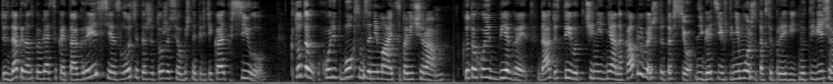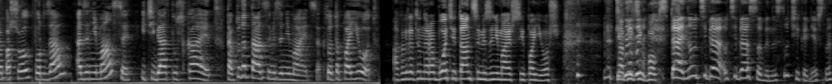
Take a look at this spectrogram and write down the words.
То есть, да, когда у нас появляется какая-то агрессия, злость, это же тоже все обычно перетекает в силу. Кто-то ходит боксом, занимается по вечерам, кто-то ходит, бегает, да, то есть ты вот в течение дня накапливаешь вот это все, негатив, ты не можешь это все проявить, но ты вечером пошел в спортзал, отзанимался, и тебя отпускает. Там кто-то танцами занимается, кто-то поет. А когда ты на работе танцами занимаешься и поешь? На бьюти-бокс. Тань, ну у тебя, у тебя особенный случай, конечно.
